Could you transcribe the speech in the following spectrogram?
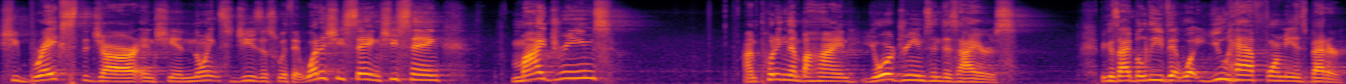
She breaks the jar and she anoints Jesus with it. What is she saying? She's saying, My dreams, I'm putting them behind your dreams and desires because I believe that what you have for me is better.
